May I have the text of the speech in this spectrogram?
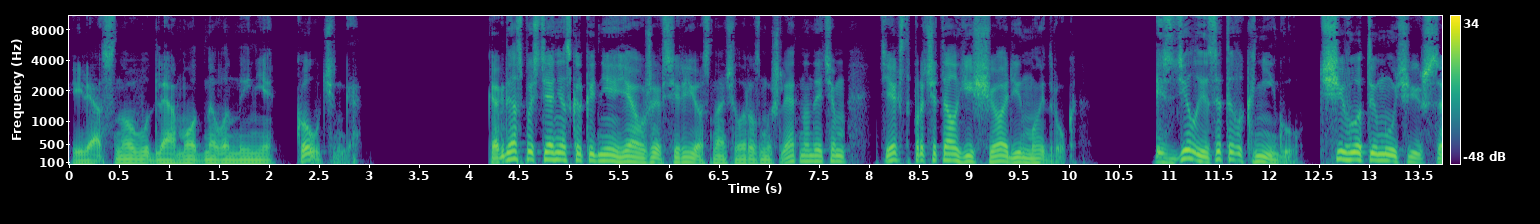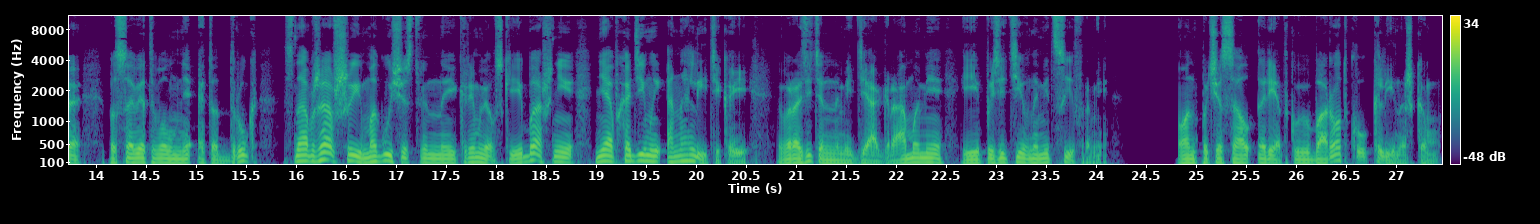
или основу для модного ныне коучинга. Когда спустя несколько дней я уже всерьез начал размышлять над этим, текст прочитал еще один мой друг. «Сделай из этого книгу. Чего ты мучаешься?» — посоветовал мне этот друг, снабжавший могущественные кремлевские башни необходимой аналитикой, выразительными диаграммами и позитивными цифрами. Он почесал редкую бородку клинышком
